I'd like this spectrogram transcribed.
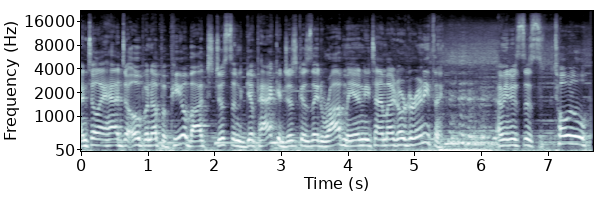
until I had to open up a P.O. box just to get packages because they'd rob me anytime I'd order anything. I mean, it's this total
